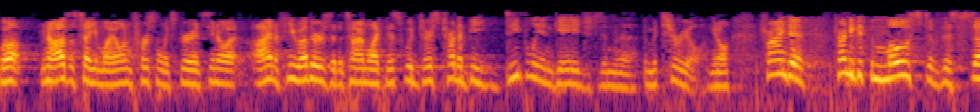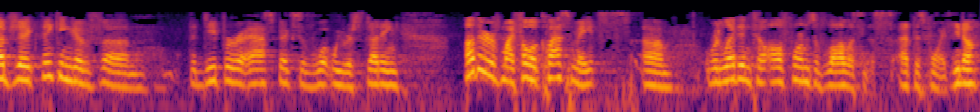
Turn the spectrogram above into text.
Well, you know, I'll just tell you my own personal experience. You know, I and a few others at a time like this would just try to be deeply engaged in the, the material. You know, trying to trying to get the most of this subject, thinking of um, the deeper aspects of what we were studying. Other of my fellow classmates um, were led into all forms of lawlessness at this point. You know,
